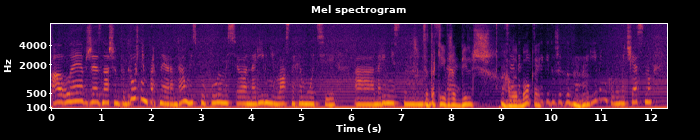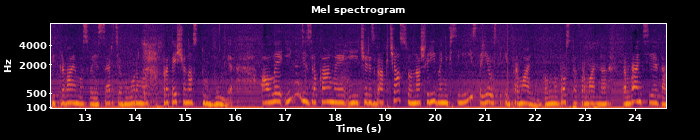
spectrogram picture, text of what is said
Але вже з нашим подружнім партнером да, ми спілкуємося на рівні власних емоцій, на рівні Це такий вже більш це такий, глибокий. це такий дуже глибокий Мгм. рівень, коли ми чесно відкриваємо своє серце, говоримо про те, що нас турбує. Але іноді з роками і через брак часу наш рівень в сім'ї стає ось таким формальним, коли ми просто формально там вранці там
